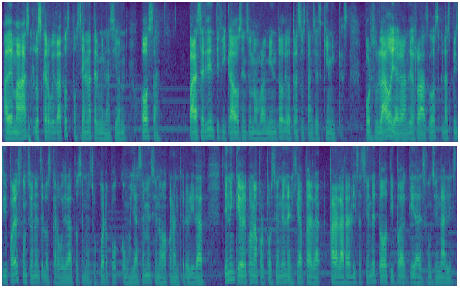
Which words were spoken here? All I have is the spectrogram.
Además, los carbohidratos poseen la terminación osa, para ser identificados en su nombramiento de otras sustancias químicas. Por su lado y a grandes rasgos, las principales funciones de los carbohidratos en nuestro cuerpo, como ya se ha mencionado con anterioridad, tienen que ver con la proporción de energía para la, realización de todo tipo de actividades funcionales,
